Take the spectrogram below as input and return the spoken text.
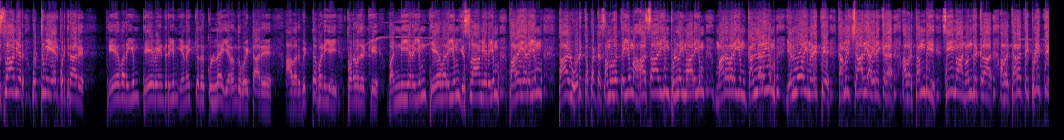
இஸ்லாமியர் ஒற்றுமையை ஏற்படுத்தினாரு. தேவரையும் தேவேந்திரையும் இணைக்கதற்குள்ள இறந்து போயிட்டாரு. அவர் விட்ட பணியை தொடர்வதற்கு வன்னியரையும் தேவரையும் இஸ்லாமியரையும் பறையரையும் தாழ் ஒடுக்கப்பட்ட சமூகத்தையும் ஆசாரியும் பிள்ளைமாரையும் மறவரையும் கல்லரையும் எல்லோரையும் இணைத்து தமிழ் சாதியாக இணைக்கிற அவர் தம்பி சீமான் வந்திருக்கிறார். அவர் கரத்தை பிடித்து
